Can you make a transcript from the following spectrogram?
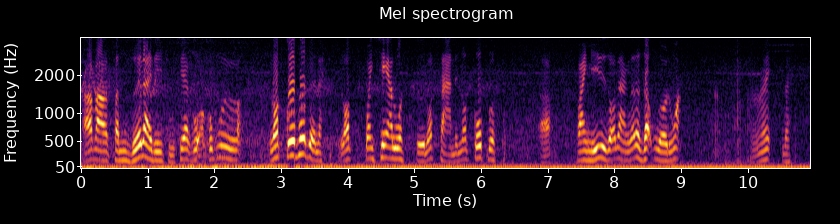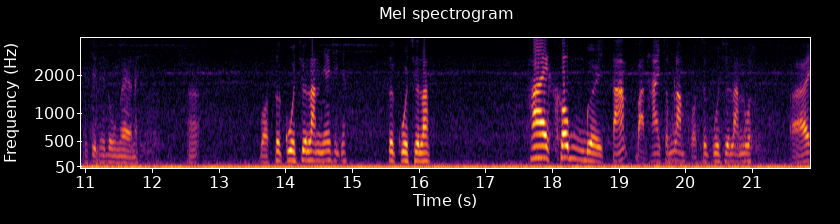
Đó, và phần dưới này thì chủ xe họ cũng lót cốp hết rồi này. Lót quanh xe luôn. Từ lót sàn đến lót cốp luôn. Đó. Khoanh lý thì rõ ràng rất là rộng rồi đúng không ạ? Đấy đây. Anh chị thấy đồ nghề này. Đó. vỏ sơ cua chưa lăn nhé anh chị nhé. Sơ cua chưa lăn. 2018 bản 2.5 của sơ cua chưa lăn luôn đấy.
